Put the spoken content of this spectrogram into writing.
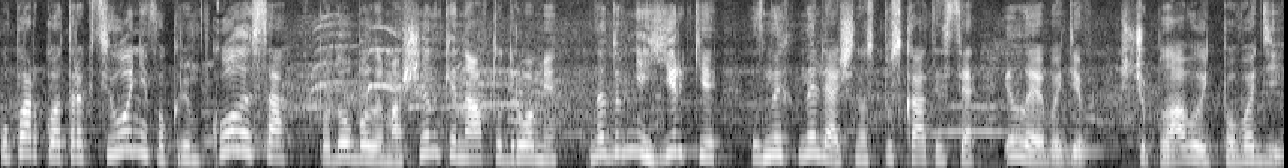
У парку атракціонів, окрім колеса, подобали машинки на автодромі, надувні гірки, з них нелячно спускатися, і лебедів, що плавають по воді.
